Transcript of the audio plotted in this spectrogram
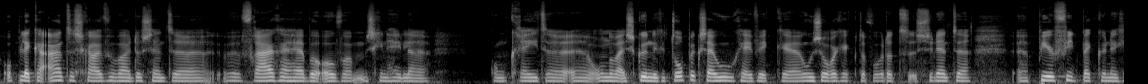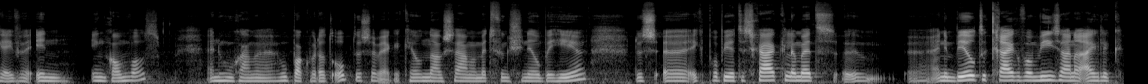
op plekken aan te schuiven waar docenten uh, vragen hebben over misschien hele concrete uh, onderwijskundige topics. Hoe, geef ik, hoe zorg ik ervoor dat studenten peer feedback kunnen geven in, in Canvas? En hoe, gaan we, hoe pakken we dat op? Dus daar werk ik heel nauw samen met functioneel beheer. Dus ik probeer te schakelen met ehm, en in beeld te krijgen van wie zijn er eigenlijk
